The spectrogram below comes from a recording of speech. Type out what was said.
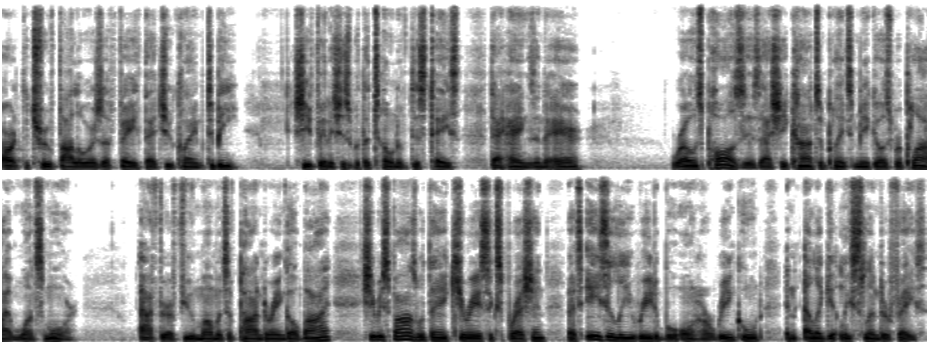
aren't the true followers of faith that you claim to be. She finishes with a tone of distaste that hangs in the air. Rose pauses as she contemplates Miko's reply once more. After a few moments of pondering go by, she responds with a curious expression that's easily readable on her wrinkled and elegantly slender face.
